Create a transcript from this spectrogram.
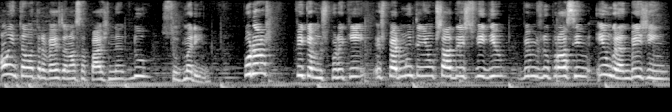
ou então através da nossa página do Submarino. Por hoje, ficamos por aqui. Eu espero muito que tenham gostado deste vídeo. Vemos no próximo e um grande beijinho.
